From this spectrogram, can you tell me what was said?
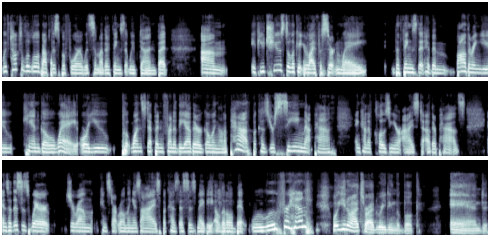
we've talked a little about this before with some other things that we've done but um, if you choose to look at your life a certain way the things that have been bothering you can go away or you put one step in front of the other going on a path because you're seeing that path and kind of closing your eyes to other paths and so this is where Jerome can start rolling his eyes because this is maybe a little bit woo woo for him. Well, you know, I tried reading the book and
